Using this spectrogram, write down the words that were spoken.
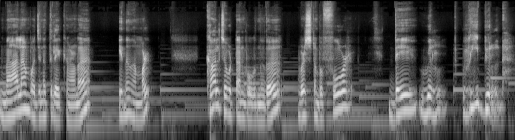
നാലാം വചനത്തിലേക്കാണ് ഇന്ന് നമ്മൾ കാൽ ചവിട്ടാൻ പോകുന്നത്. Verse number four they will rebuild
